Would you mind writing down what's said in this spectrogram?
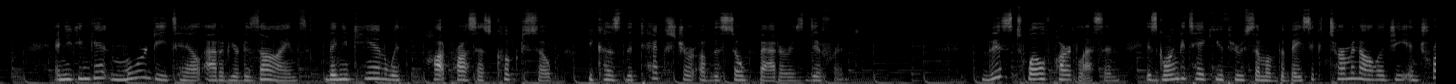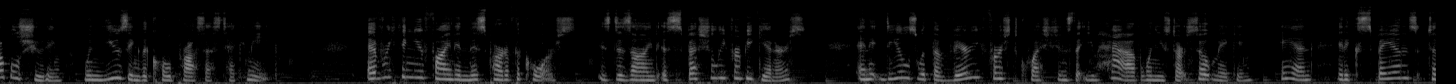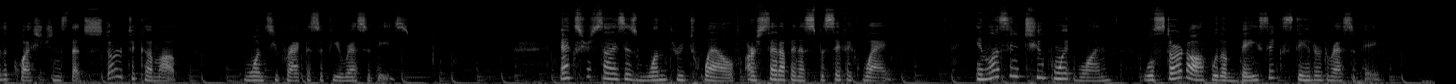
And you can get more detail out of your designs than you can with hot process cooked soap because the texture of the soap batter is different. This 12-part lesson is going to take you through some of the basic terminology and troubleshooting when using the cold process technique. Everything you find in this part of the course is designed especially for beginners, and it deals with the very first questions that you have when you start soap making, and it expands to the questions that start to come up once you practice a few recipes. Exercises 1 through 12 are set up in a specific way. In lesson 2.1, we'll start off with a basic standard recipe.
